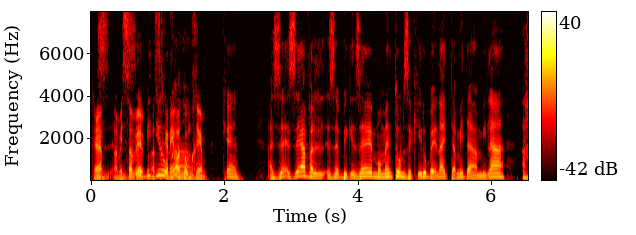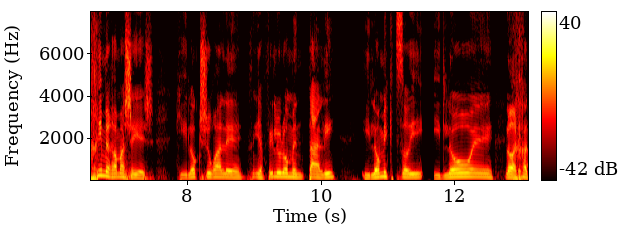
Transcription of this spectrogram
כן? זה- המסביב, זה השחקנים ה- התומכים. כן. אז זה, זה אבל, זה בגלל זה מומנטום זה כאילו בעיניי תמיד המילה הכי מרמה שיש. כי היא לא קשורה ל... היא אפילו לא מנטלי, היא לא מקצועי, היא לא אה, לא, אני, חדות,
